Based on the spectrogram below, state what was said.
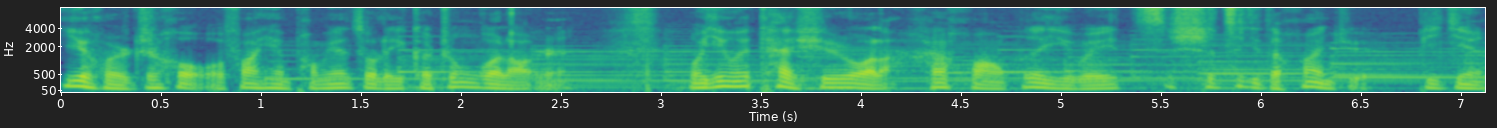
一会儿之后，我发现旁边坐了一个中国老人。我因为太虚弱了，还恍惚地以为是自己的幻觉。毕竟，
